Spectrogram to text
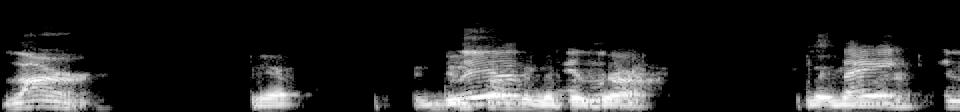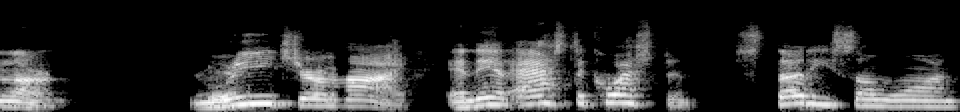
learn. Yep. Do live something to progress. Live stay and learn. And learn. Yeah. Read your mind, and then ask the question. Study someone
